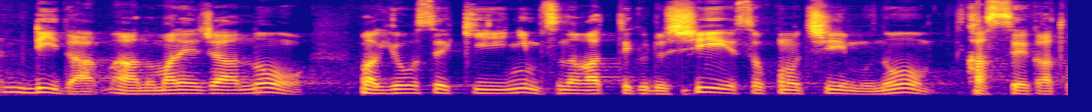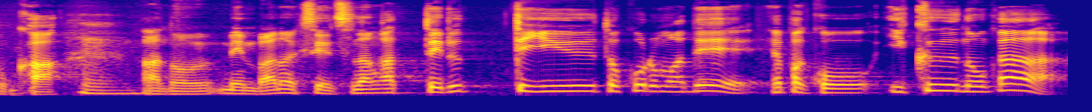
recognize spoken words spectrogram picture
リーダーあのマネージャーのまあ業績にもつながってくるしそこのチームの活性化とか、うん、あのメンバーの育成につながってるっていうところまでやっぱこう行くのが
